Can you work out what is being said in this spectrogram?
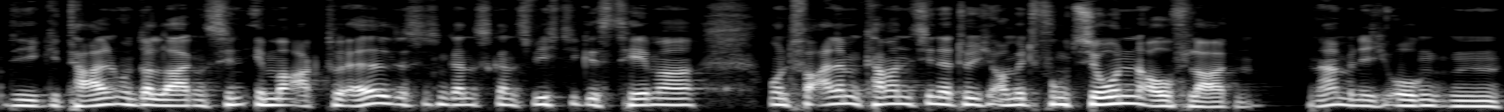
die digitalen Unterlagen sind immer aktuell. Das ist ein ganz, ganz wichtiges Thema. Und vor allem kann man sie natürlich auch mit Funktionen aufladen. Na, wenn ich irgendeine,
